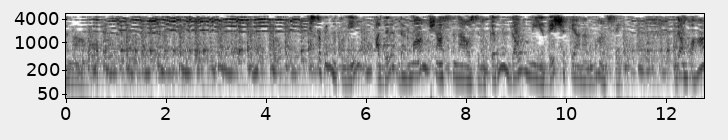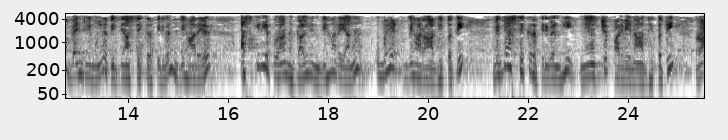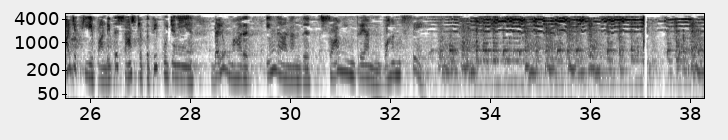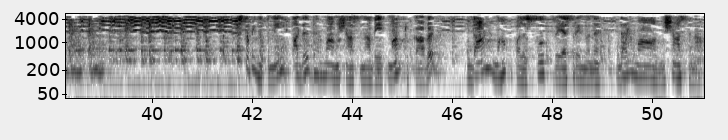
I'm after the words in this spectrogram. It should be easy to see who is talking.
Speaker 1: දේශනාව. සුපින්නතුනි අද ධර්මාන් ශාස්ත්‍රනාව සිදු කරන ගෞරවනීය දේශකයාණන් වහන්සේ ගම්පහ බැන්දිය මුල්ල විද්‍යාස්තේකර පිරිවෙන් විහාරය අස්කිරිය පුරාණ ගල්ලෙන් විහාරය යන උභය විහාරාධිපති විද්‍යාස්තේකර පිරිවෙන්හි නියෝජ්‍ය පරිවේනාධිපති රාජකීය පඬිත ශාස්ත්‍රපති පූජනීය බැලුම් මහර ඉන්දානන්ද ස්වාමීන් වහන්සේ සපින්තුනි අද ධර්මානුශාසනාවේ මාතෘකාව දාන මහප්පල සූත්‍රය ඇසුරෙන් වන ධර්මානුශාසනාව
